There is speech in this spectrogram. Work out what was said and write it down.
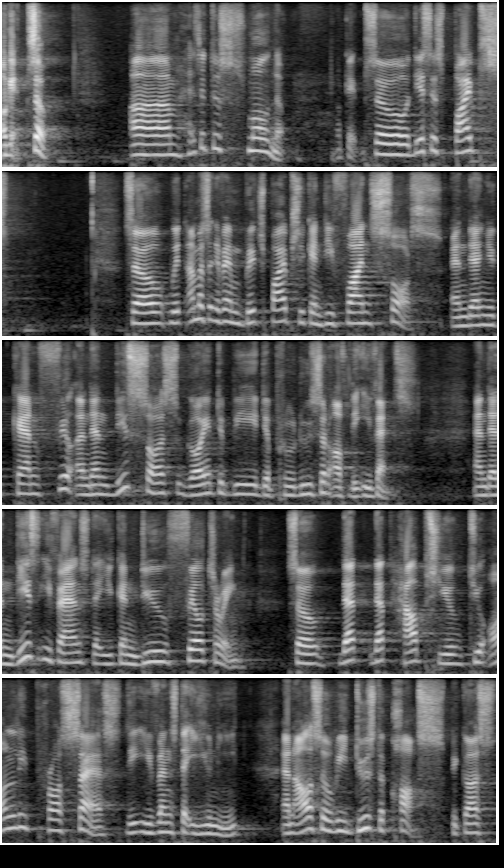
Okay, so um, is it too small? No. Okay, so this is Pipes So with Amazon Event Bridge Pipes, you can define source, and then you can fill, and then this source going to be the producer of the events. And then these events that you can do filtering. So that, that helps you to only process the events that you need, and also reduce the cost, because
